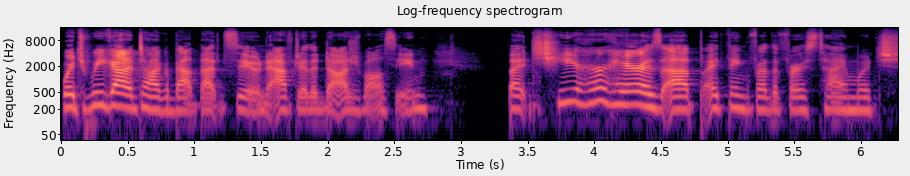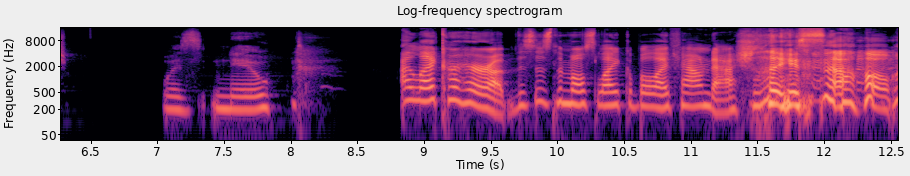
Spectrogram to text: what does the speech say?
which we got to talk about that soon after the dodgeball scene. But she her hair is up, I think, for the first time, which was new. I like her hair up. This is the most likable I found Ashley. So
